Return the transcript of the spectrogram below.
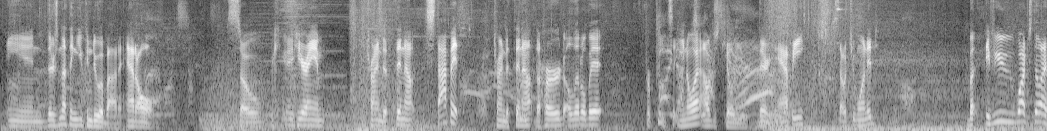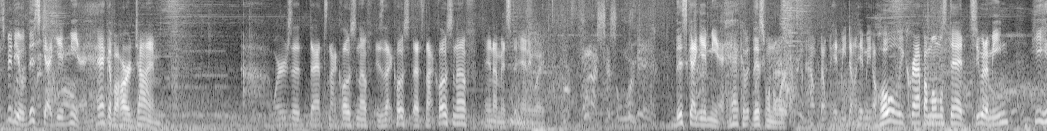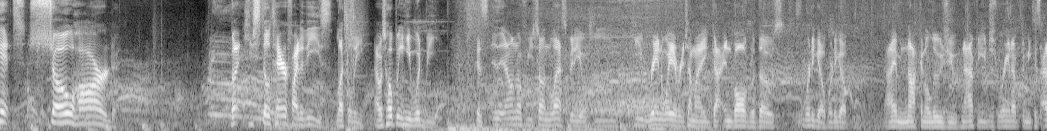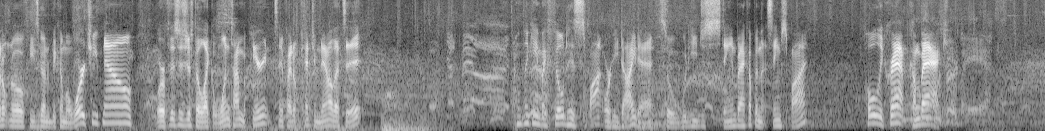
and there's nothing you can do about it at all. So here I am, trying to thin out. Stop it! Trying to thin out the herd a little bit. For pizza, you know what? I'll just kill you. There, you happy? Is that what you wanted? But if you watched the last video, this guy gave me a heck of a hard time where's it? That's not close enough. Is that close? That's not close enough. And I missed it anyway. This guy gave me a heck of it. This one will work. Ow, don't hit me, don't hit me. Holy crap, I'm almost dead. See what I mean? He hits so hard. But he's still terrified of these, luckily. I was hoping he would be. Because eh, I don't know if you saw in the last video, he, he ran away every time I got involved with those. Where'd he go? Where'd he go? I am not going to lose you. Not after you just ran up to me, because I don't know if he's going to become a war chief now, or if this is just a, like a one-time appearance, and if I don't catch him now, that's it. I don't think anybody filled his spot where he died at, so would he just stand back up in that same spot? Holy crap, come back.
